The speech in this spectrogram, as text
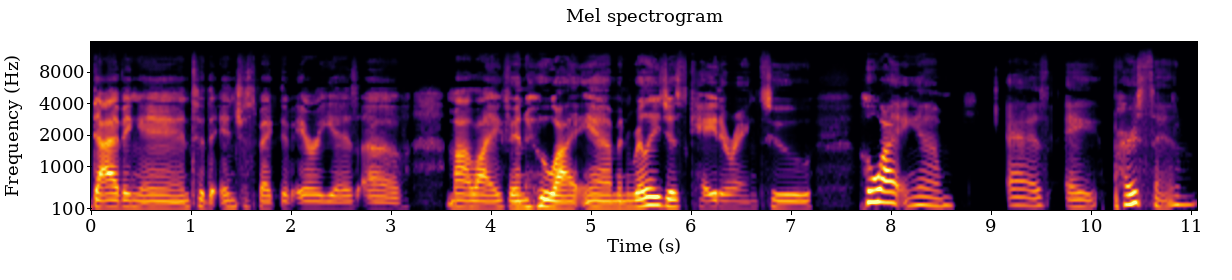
diving into the introspective areas of my life and who I am, and really just catering to who I am as a person.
